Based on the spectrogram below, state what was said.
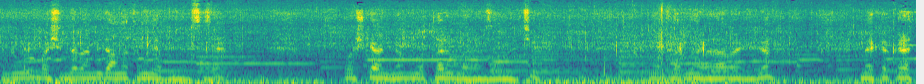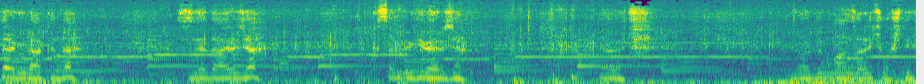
Şimdi bunun başında ben bir de anlatımını yapacağım size. Hoş gelmiyorum. Notlarım var her zaman için. Notlarımla beraber geliyorum. Mekka Krater Gölü hakkında size de ayrıca kısa bilgi vereceğim. Evet. Gördüğüm Manzara hiç hoş değil.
